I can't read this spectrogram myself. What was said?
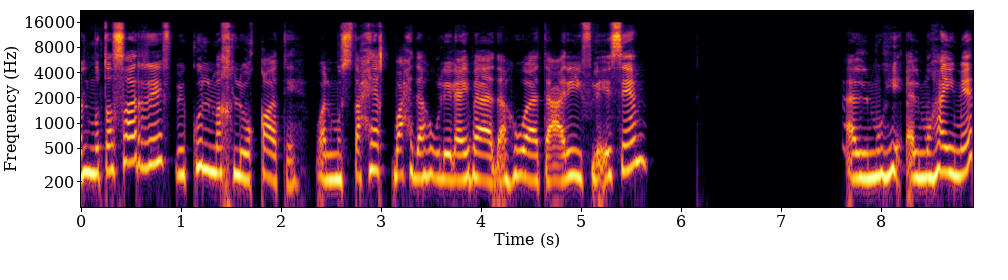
المتصرف بكل مخلوقاته والمستحق وحده للعبادة هو تعريف لاسم المهي... المهيمن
